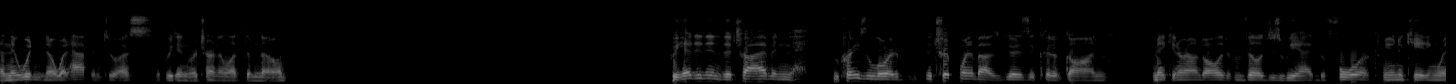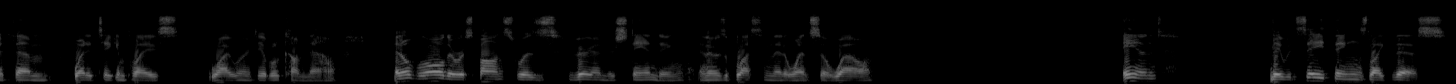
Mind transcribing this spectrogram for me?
and they wouldn't know what happened to us if we didn't return and let them know. We headed into the tribe, and, and praise the Lord, the trip went about as good as it could have gone, making around all the different villages we had before, communicating with them what had taken place, why we weren't able to come now. And overall, their response was very understanding, and it was a blessing that it went so well. And they would say things like this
